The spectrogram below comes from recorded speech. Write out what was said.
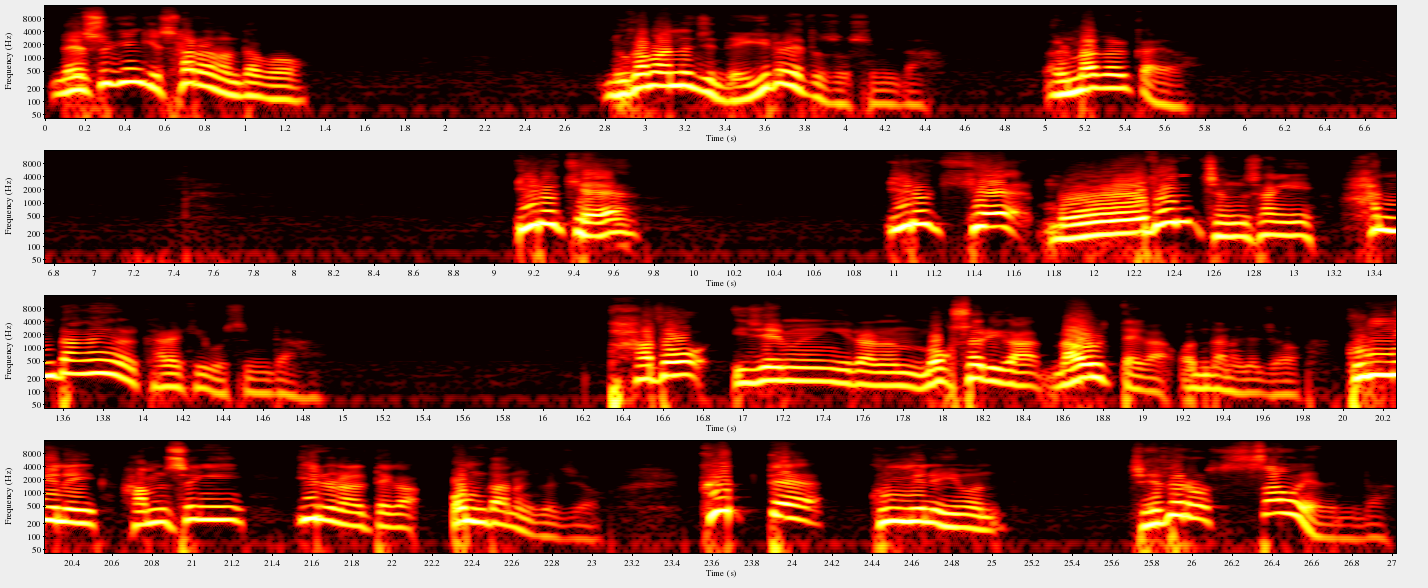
내수 경기 살아난다고 누가 맞는지 내기를 해도 좋습니다. 얼마 걸까요? 이렇게 이렇게 모든 정상이 한 방향을 가리키고 있습니다. 파도 이재명이라는 목소리가 나올 때가 온다는 거죠. 국민의 함성이 일어날 때가 온다는 거죠. 그때 국민의힘은 제대로 싸워야 됩니다.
